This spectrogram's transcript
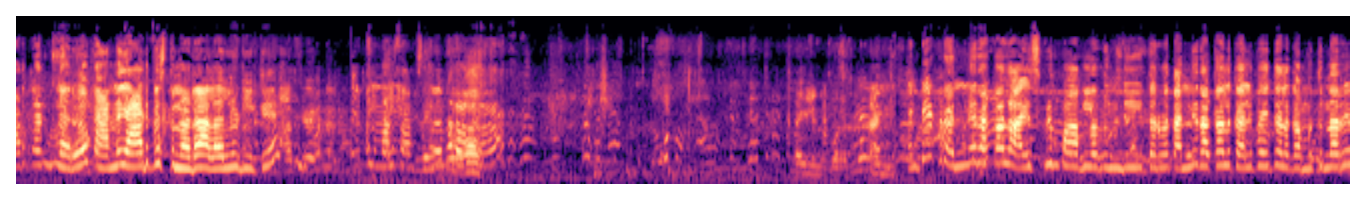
ఆడుకుంటున్నారు. మా అన్నయ్య ఆడిపిస్తున్నాడు అలా అల్లుడికి అంటే ఇక్కడ అన్ని రకాల ఐస్ క్రీమ్ పార్లర్ ఉంది తర్వాత అన్ని రకాలు కలిపి అయితే ఇలా అమ్ముతున్నారు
